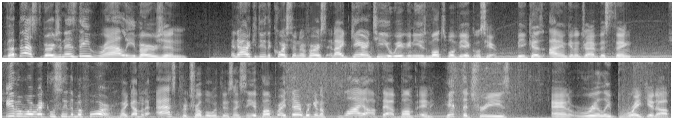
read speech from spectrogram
the best version is the rally version. And now I can do the course in reverse, and I guarantee you we're going to use multiple vehicles here. Because I am going to drive this thing even more recklessly than before. Like, I'm going to ask for trouble with this. I see a bump right there. We're going to fly off that bump and hit the trees and really break it up.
